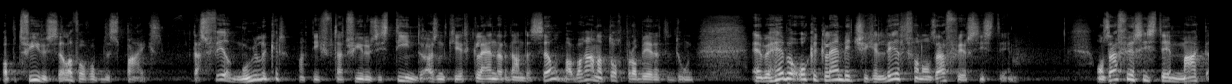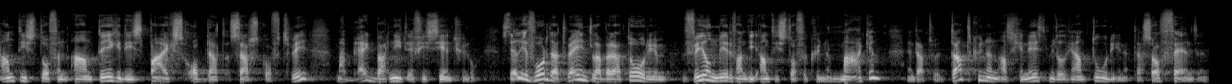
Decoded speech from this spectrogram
op het virus zelf of op de spikes. Dat is veel moeilijker, want die, dat virus is 10.000 keer kleiner dan de cel, maar we gaan het toch proberen te doen. En we hebben ook een klein beetje geleerd van ons afweersysteem. Ons afweersysteem maakt antistoffen aan tegen die spikes op dat SARS-CoV-2, maar blijkbaar niet efficiënt genoeg. Stel je voor dat wij in het laboratorium veel meer van die antistoffen kunnen maken en dat we dat kunnen als geneesmiddel gaan toedienen. Dat zou fijn zijn.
